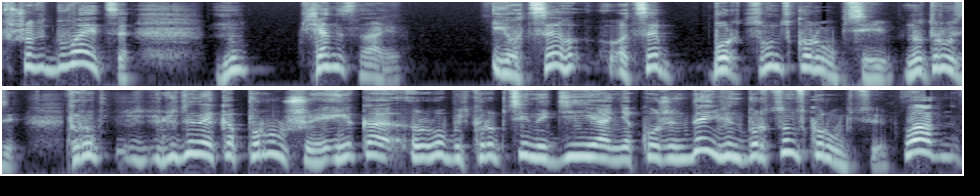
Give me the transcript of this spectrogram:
що відбувається, ну, я не знаю. І оце, оце борцун з корупцією. Ну, друзі, коруп... людина, яка порушує і яка робить корупційне діяння кожен день, він борцун з корупцією. Ладно,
